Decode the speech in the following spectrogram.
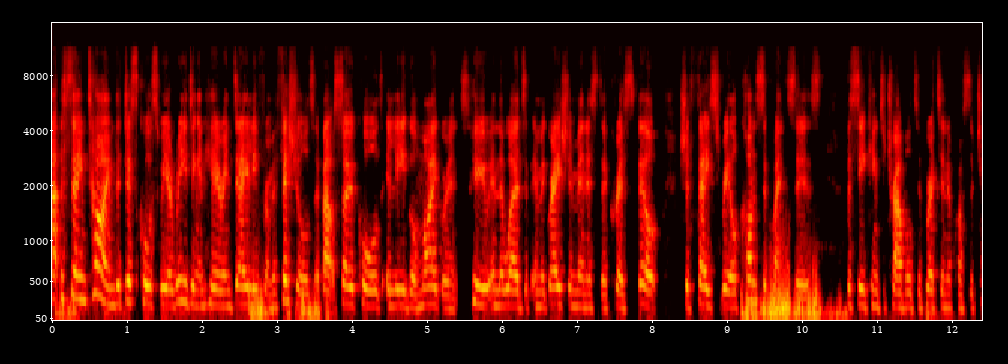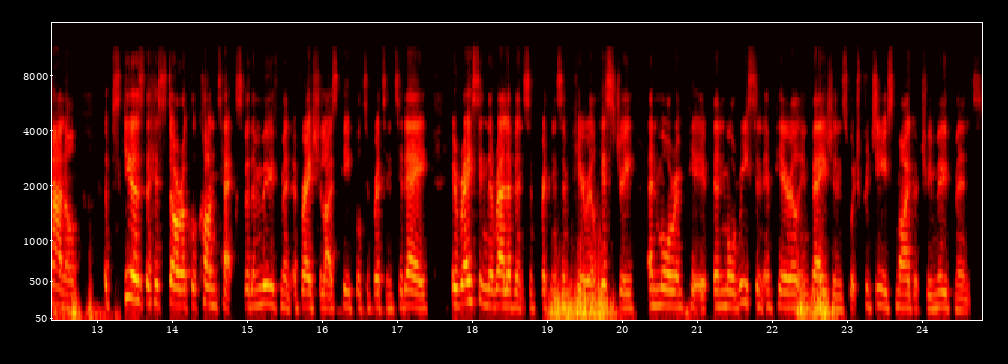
At the same time, the discourse we are reading and hearing daily from officials about so-called illegal migrants who, in the words of Immigration Minister Chris Philp, should face real consequences for seeking to travel to Britain across the Channel, obscures the historical context for the movement of racialized people to Britain today, erasing the relevance of Britain's imperial history and more, and more recent imperial invasions which produced migratory movements.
